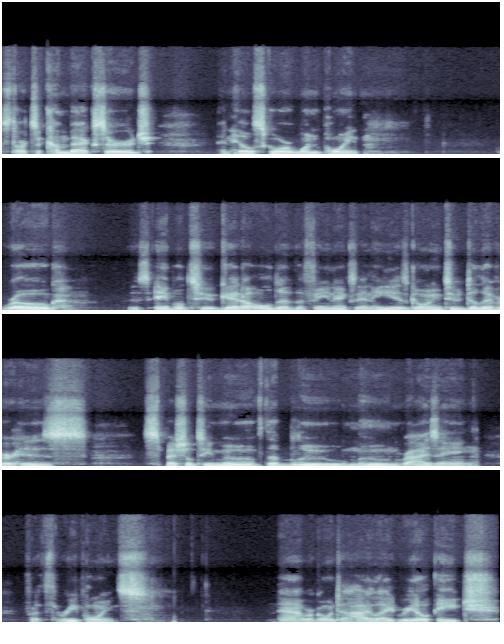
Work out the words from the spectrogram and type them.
starts a comeback surge and he'll score one point. Rogue is able to get a hold of the Phoenix and he is going to deliver his specialty move, the Blue Moon Rising, for three points. Now we're going to highlight reel H.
